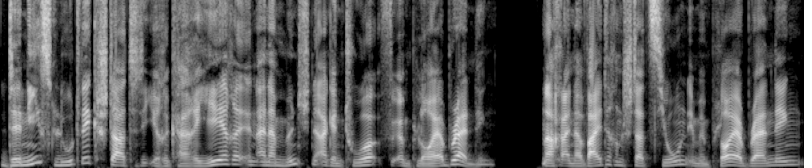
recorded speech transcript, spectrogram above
Denise Ludwig startete ihre Karriere in einer Münchner Agentur für Employer Branding. Nach einer weiteren Station im Employer Branding,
